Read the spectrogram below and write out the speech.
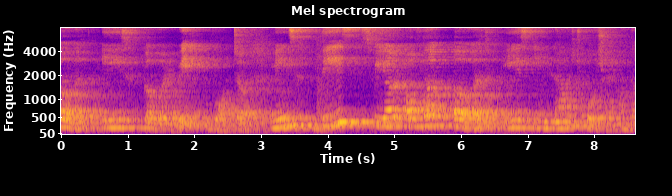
earth is covered with water. Means this sphere of the earth is in large portion on the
